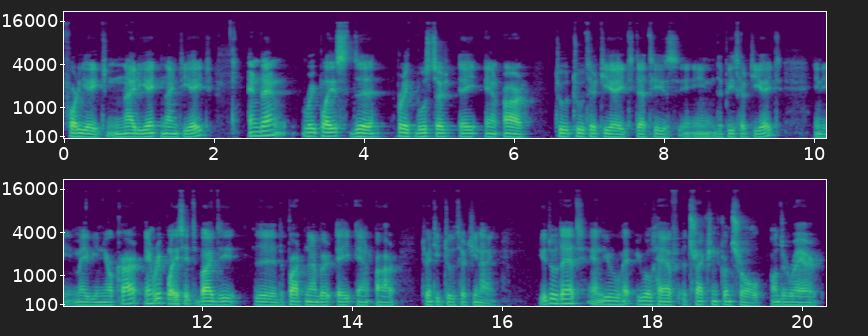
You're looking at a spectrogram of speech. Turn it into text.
4898 and then replace the brake booster ANR 2238 that is in the P38 in, maybe in your car and replace it by the the, the part number ANR2239. You do that and you, you will have a traction control on the rear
